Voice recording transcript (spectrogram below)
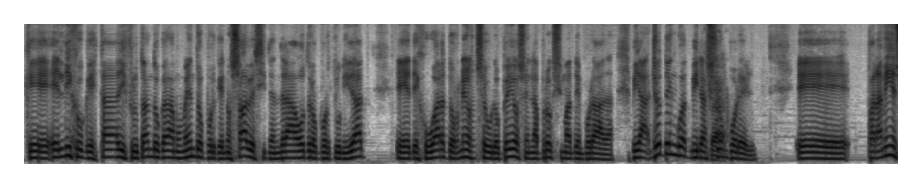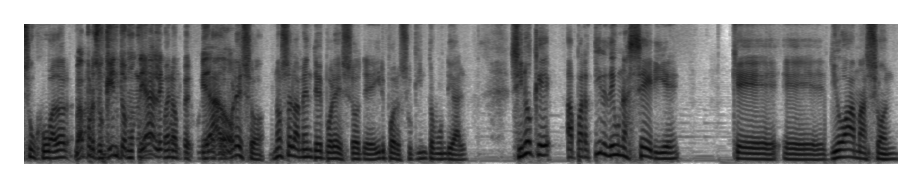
que él dijo que está disfrutando cada momento porque no sabe si tendrá otra oportunidad eh, de jugar torneos europeos en la próxima temporada. Mira, yo tengo admiración por él. Eh, para mí es un jugador. Va por su quinto mundial, eh, bueno, cuidado. por eso, no solamente por eso, de ir por su quinto mundial, sino que a partir de una serie que eh, dio Amazon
